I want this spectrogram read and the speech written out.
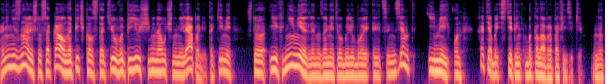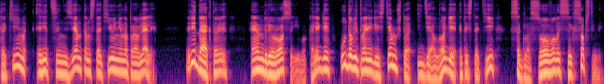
Они не знали, что Сокал напичкал статью вопиющими научными ляпами, такими что их немедленно заметил бы любой рецензент, имей он хотя бы степень бакалавра по физике. Но таким рецензентам статью не направляли. Редакторы Эндрю Росс и его коллеги удовлетворились тем, что идеология этой статьи согласовывалась с их собственной.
